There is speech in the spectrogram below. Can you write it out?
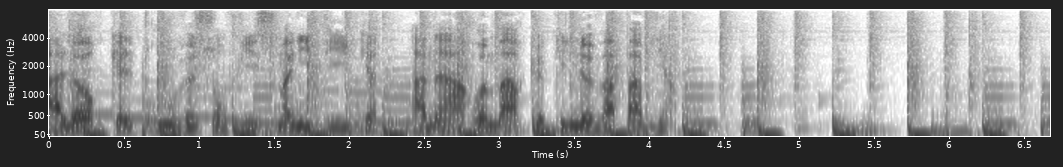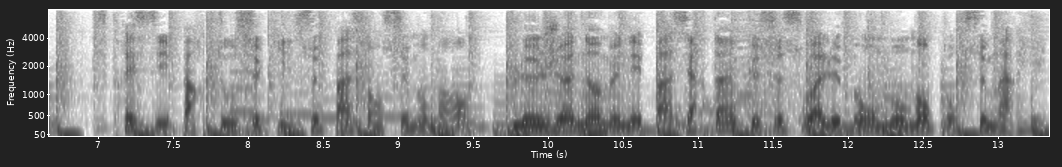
Alors qu'elle trouve son fils magnifique, Anna remarque qu'il ne va pas bien. Stressé par tout ce qu'il se passe en ce moment, le jeune homme n'est pas certain que ce soit le bon moment pour se marier.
